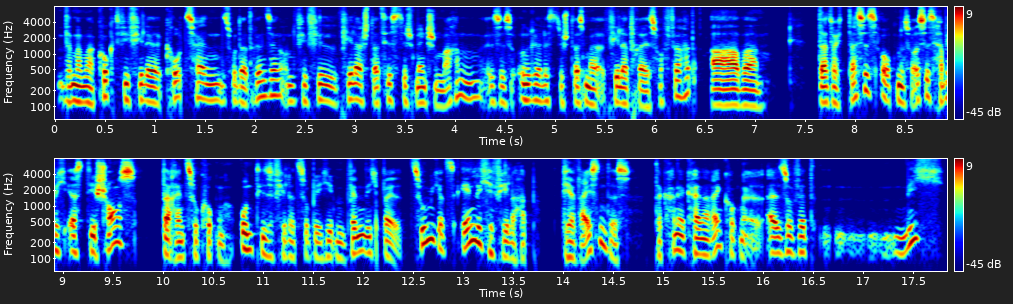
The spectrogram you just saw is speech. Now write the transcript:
Wenn man mal guckt, wie viele Codezeilen so da drin sind und wie viel Fehler statistisch Menschen machen, ist es unrealistisch, dass man fehlerfreie Software hat. Aber dadurch, dass es Open Source ist, habe ich erst die Chance, da reinzugucken und diese Fehler zu beheben. Wenn ich bei Zoom jetzt ähnliche Fehler habe, wer weiß denn das? Da kann ja keiner reingucken. Also wird nicht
